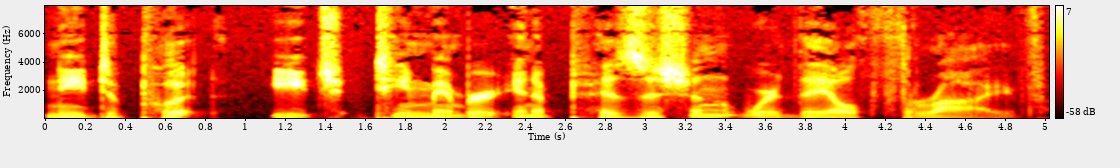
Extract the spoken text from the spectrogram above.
need to put each team member in a position where they'll thrive.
